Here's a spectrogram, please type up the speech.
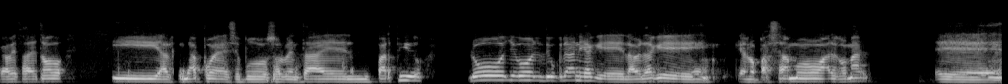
cabeza de todos, y al final pues se pudo solventar el partido. Luego llegó el de Ucrania, que la verdad que, que lo pasamos algo mal. Eh,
